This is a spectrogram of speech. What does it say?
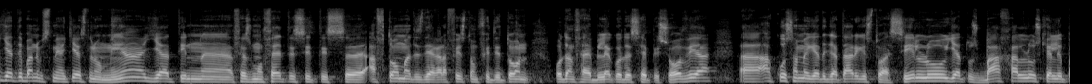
για την πανεπιστημιακή αστυνομία, για την ε, θεσμοθέτηση της ε, αυτόματης διαγραφής των φοιτητών όταν θα εμπλέκονται σε επεισόδια. Α, ακούσαμε για την κατάργηση του ασύλου, για τους μπάχαλους κλπ.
